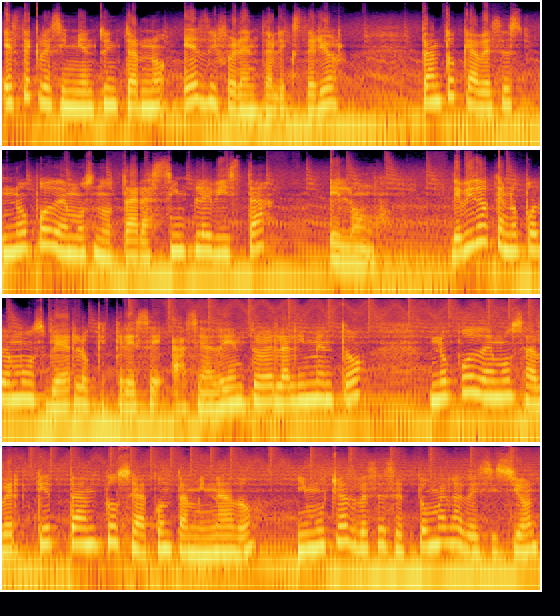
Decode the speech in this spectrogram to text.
este crecimiento interno es diferente al exterior tanto que a veces no podemos notar a simple vista el hongo. Debido a que no podemos ver lo que crece hacia adentro del alimento, no podemos saber qué tanto se ha contaminado y muchas veces se toma la decisión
